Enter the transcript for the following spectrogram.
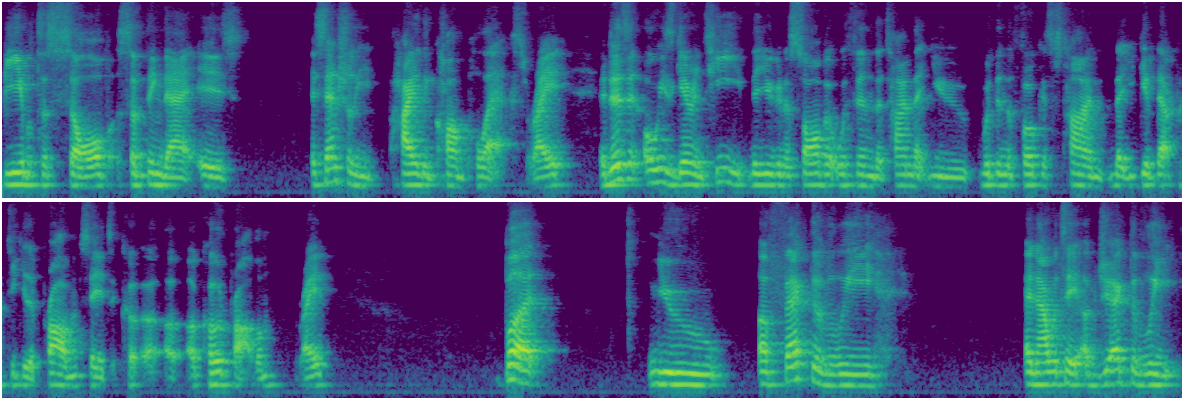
be able to solve something that is essentially highly complex, right? It doesn't always guarantee that you're going to solve it within the time that you, within the focused time that you give that particular problem. Say it's a, co- a, a code problem, right? But you effectively, and I would say objectively,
